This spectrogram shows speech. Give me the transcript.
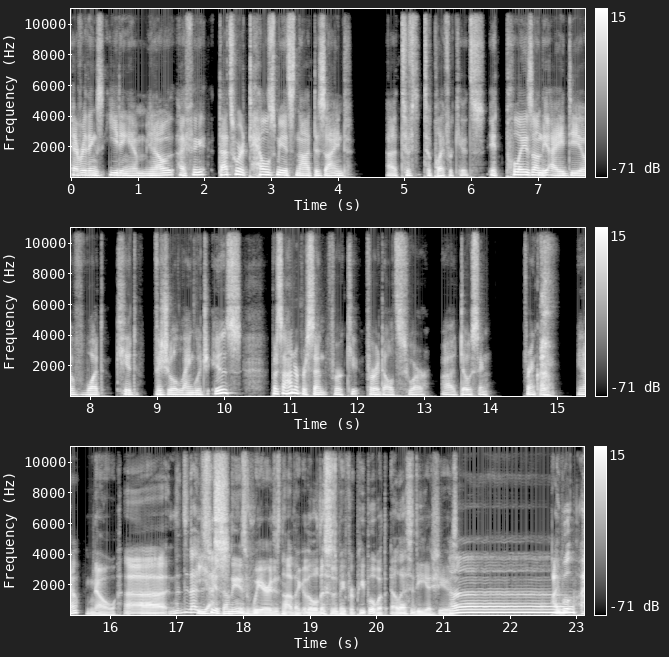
everything's eating him. You know, I think that's where it tells me it's not designed uh, to to play for kids. It plays on the idea of what kid visual language is, but it's 100% for ki- for adults who are uh, dosing. Frankly, you know. No, uh, th- th- that Yes. something is weird. It's not like, oh, this is made for people with LSD issues. Uh, I will.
